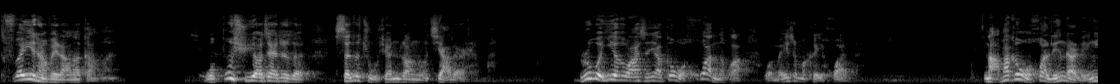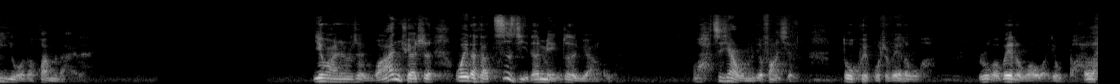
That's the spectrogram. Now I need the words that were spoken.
非常非常的感恩。我不需要在这个神的主权当中加点什么。如果耶和华神要跟我换的话，我没什么可以换的。哪怕跟我换零点零一，我都换不来的。耶和华神说：“这完全是为了他自己的名字的缘故。”哇，这下我们就放心了。多亏不是为了我，如果为了我，我就完了。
